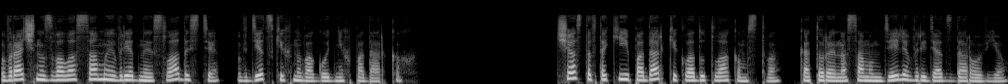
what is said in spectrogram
Врач назвала самые вредные сладости в детских новогодних подарках. Часто в такие подарки кладут лакомства, которые на самом деле вредят здоровью.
